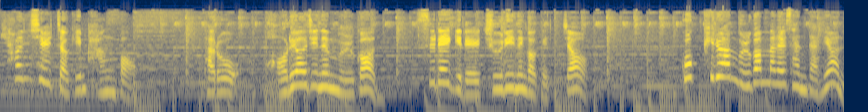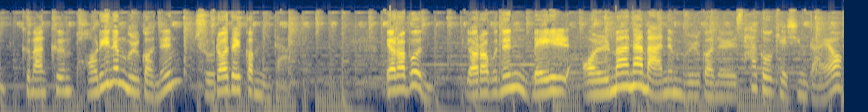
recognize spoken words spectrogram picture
현실적인 방법. 바로 버려지는 물건, 쓰레기를 줄이는 거겠죠. 꼭 필요한 물건만을 산다면 그만큼 버리는 물건은 줄어들 겁니다. 여러분, 여러분은 매일 얼마나 많은 물건을 사고 계신가요?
